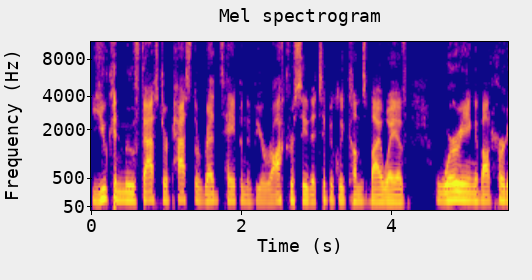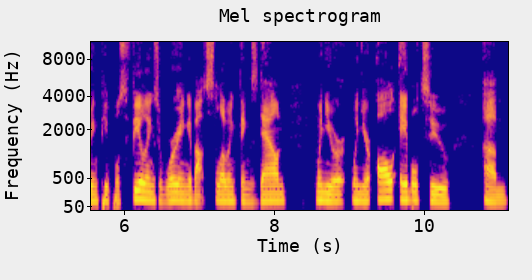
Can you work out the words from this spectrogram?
you can move faster past the red tape and the bureaucracy that typically comes by way of worrying about hurting people's feelings or worrying about slowing things down. When you're when you're all able to um,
